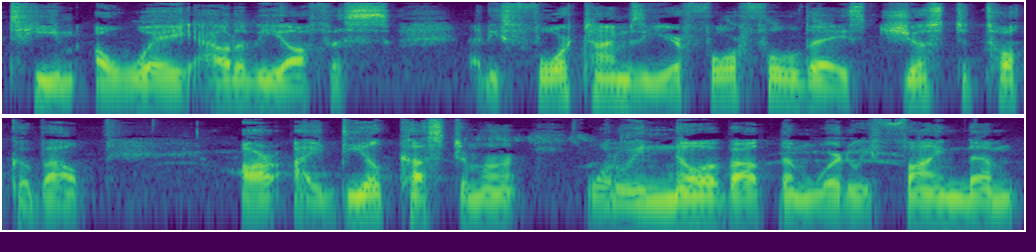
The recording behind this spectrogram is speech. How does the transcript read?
team away out of the office at least four times a year, four full days, just to talk about our ideal customer. What do we know about them? Where do we find them?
